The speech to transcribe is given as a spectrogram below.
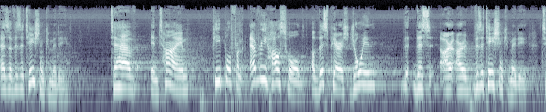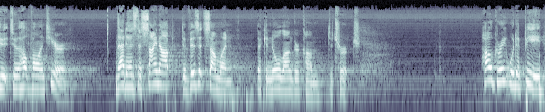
as a visitation committee to have, in time, people from every household of this parish join th- this, our, our visitation committee to, to help volunteer. That is, to sign up to visit someone that can no longer come to church. How great would it be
